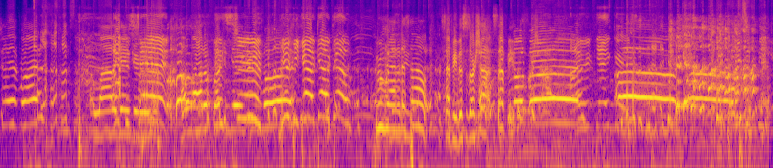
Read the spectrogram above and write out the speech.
shit, boys! a lot of game shit. A lot of fucking Good boys! Yuki, go, go, go! Who ratted us out? Steffi, this is our shot. Steffi, oh, this is. Oh,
